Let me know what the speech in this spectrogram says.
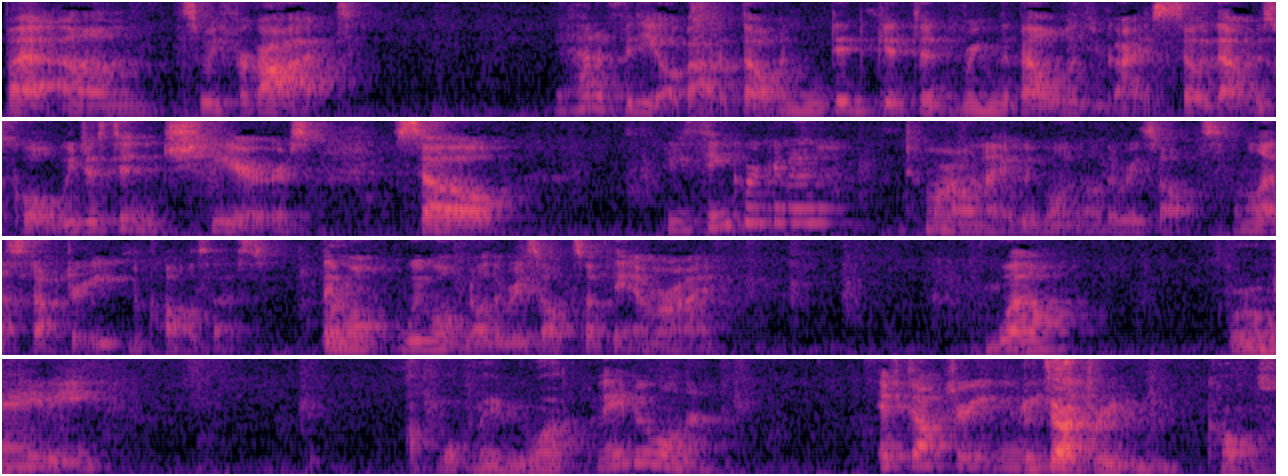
But um, so we forgot. They had a video about it though, and we did get to ring the bell with you guys, so that was cool. We just didn't cheers. So, do you think we're gonna tomorrow night? We won't know the results unless Dr. Eaton calls us. They Right. won't. We won't know the results of the MRI. Mm-hmm. Well, We won't. maybe. Well, maybe what? Maybe we'll know. If Dr. Eaton If reads Dr. Eaton calls.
